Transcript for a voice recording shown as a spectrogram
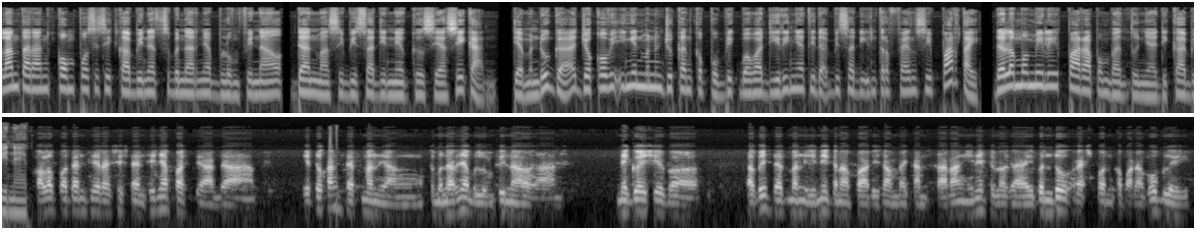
lantaran komposisi kabinet sebenarnya belum final dan masih bisa dinegosiasikan. Dia menduga Jokowi ingin menunjukkan ke publik bahwa dirinya tidak bisa diintervensi partai dalam memilih para pembantunya di kabinet. Kalau potensi resistensinya pasti ada. Itu kan statement yang sebenarnya belum final kan. Negotiable tapi statement ini kenapa disampaikan sekarang ini sebagai bentuk respon kepada publik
